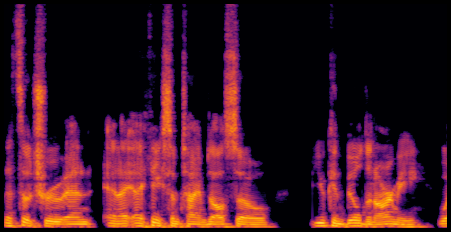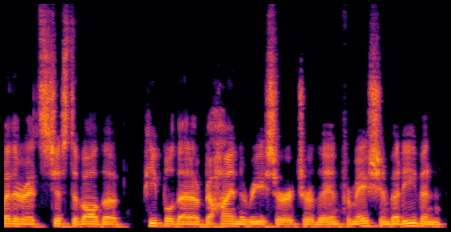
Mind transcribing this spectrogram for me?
That's so true, and and I, I think sometimes also you can build an army, whether it's just of all the people that are behind the research or the information, but even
